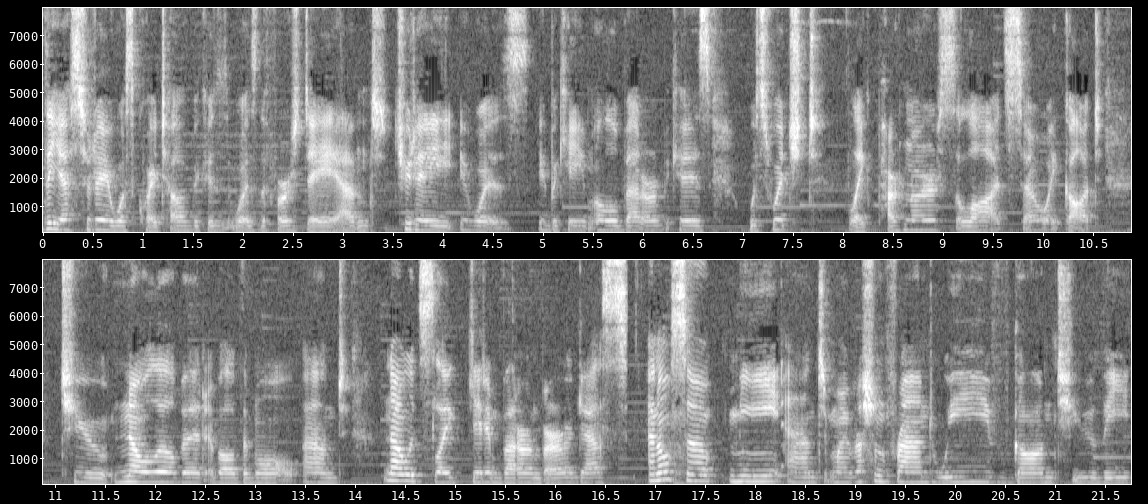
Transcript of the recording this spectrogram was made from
the yesterday was quite tough because it was the first day and today it was, it became a little better because we switched like partners a lot, so I got to know a little bit about them all and now it's like getting better and better I guess. And also me and my Russian friend we've gone to the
